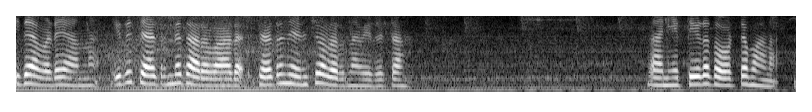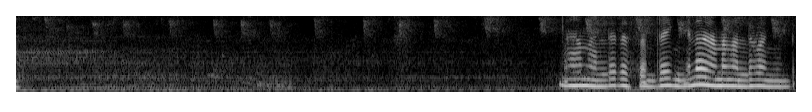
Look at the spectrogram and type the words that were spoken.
ഇത് എവിടെയാന്ന് ഇത് ചേട്ടന്റെ തറവാട്. ചേട്ടൻ ജനിച്ചു വളർന്ന വീട് കേട്ടാ അനിയത്തിയുടെ തോട്ടമാണ്. ആ നല്ല രസമുണ്ട് ഇങ്ങനെ കാണാൻ നല്ല ഭംഗിയുണ്ട്.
